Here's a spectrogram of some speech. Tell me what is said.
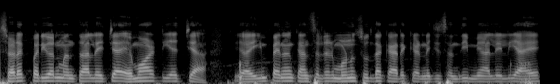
सडक परिवहन मंत्रालयाच्या एम आर टी एचच्या इम्पॅनल कन्सल्टंट म्हणून सुद्धा कार्य करण्याची संधी मिळालेली आहे.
